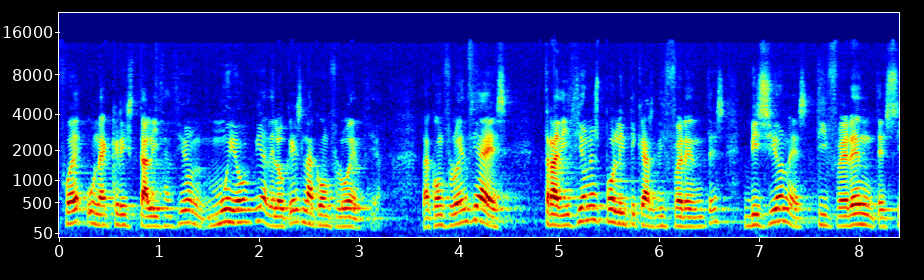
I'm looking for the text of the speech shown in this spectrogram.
fue una cristalización muy obvia de lo que es la confluencia. La confluencia es tradiciones políticas diferentes, visiones diferentes,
